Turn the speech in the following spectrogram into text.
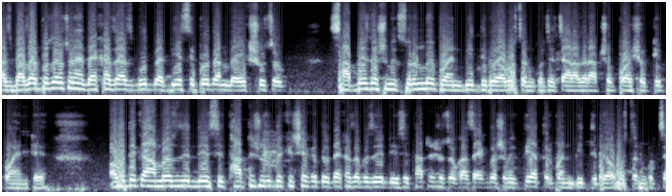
আজ বাজার পর্যালোচনায় দেখা যায়, আজ বুধবার ডিএসসি প্রধান বা এক সূচক ছাব্বিশ দশমিক চুরানব্বই পয়েন্ট বৃদ্ধি পেয়ে অবস্থান করছে চার হাজার আটশো পঁয়ষট্টি পয়েন্টে। অপরদিকে আমরা যদি ডিএসসি থার্টি সূচক দেখি, সেক্ষেত্রে দেখা যাবে যে ডিএসসি থার্টি সূচক আছে এক দশমিক তিয়াত্তর পয়েন্ট বৃদ্ধি পেয়ে অবস্থান করছে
